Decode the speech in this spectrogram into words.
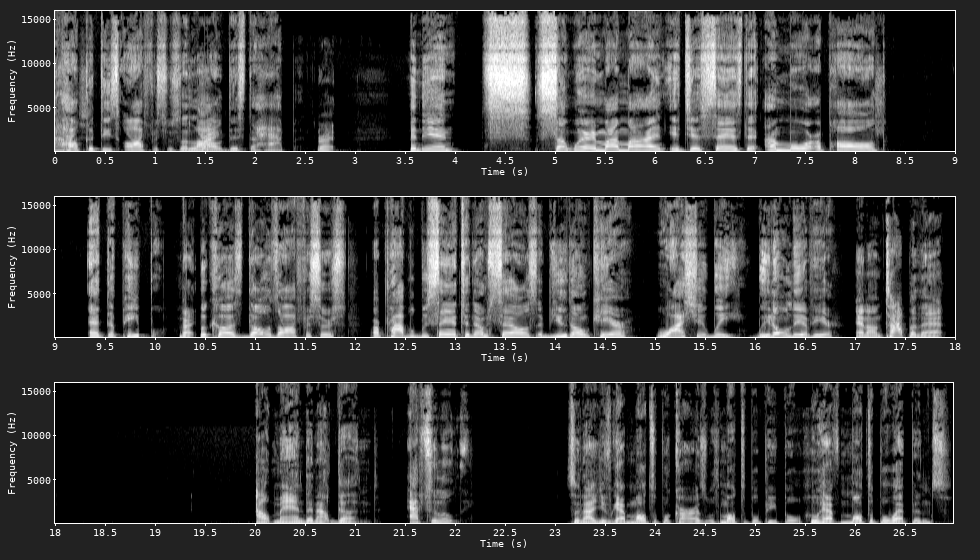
how could these officers allow Right. this to happen? Right. And then s- somewhere in my mind it just says that I'm more appalled at the people. Right. Because those officers are probably saying to themselves, if you don't care, why should we? We don't live here. And on top of that, outmanned and outgunned. Absolutely. So now you've got multiple cars with multiple people who have multiple weapons.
